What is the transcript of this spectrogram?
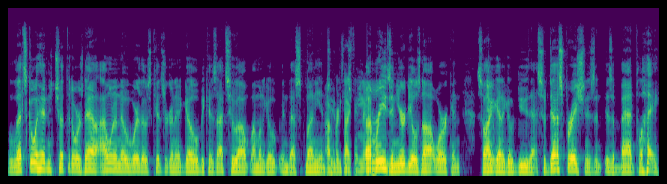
Let's go ahead and shut the doors now. I want to know where those kids are going to go because that's who i'm, I'm going to go invest money into I'm protecting for some them. reason your deal's not working so i got to go do that. So desperation is, a- is a bad play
